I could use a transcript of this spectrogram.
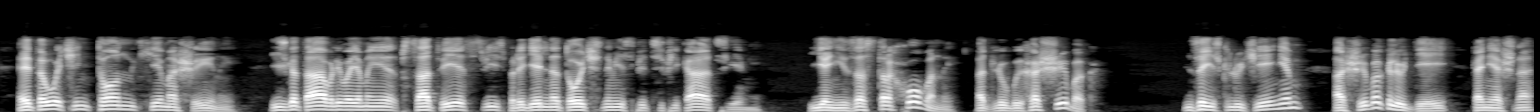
— это очень тонкие машины, изготавливаемые в соответствии с предельно точными спецификациями, и они застрахованы от любых ошибок. За исключением ошибок людей, конечно,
